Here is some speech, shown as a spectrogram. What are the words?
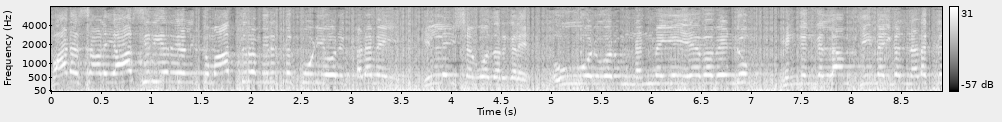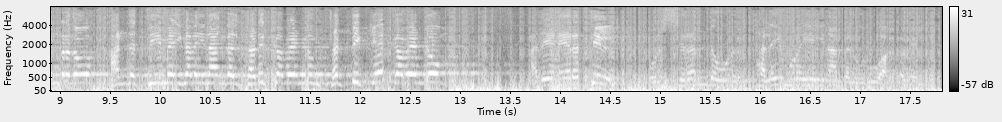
பாடசாலை ஆசிரியர்களுக்கு மாத்திரம் இருக்கக்கூடிய ஒரு கடமை. இல்லை சகோதரர்களே ஒவ்வொருவரும் நன்மையை ஏவ வேண்டும். எங்கெங்கெல்லாம் தீமைகள் நடக்கின்றதோ அந்த தீமைகளை நாங்கள் தடுக்க வேண்டும் தட்டி கேட்க வேண்டும். அதே நேரத்தில் ஒரு சிறந்த ஒரு தலைமுறையை நாங்கள் உருவாக்க வேண்டும்.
